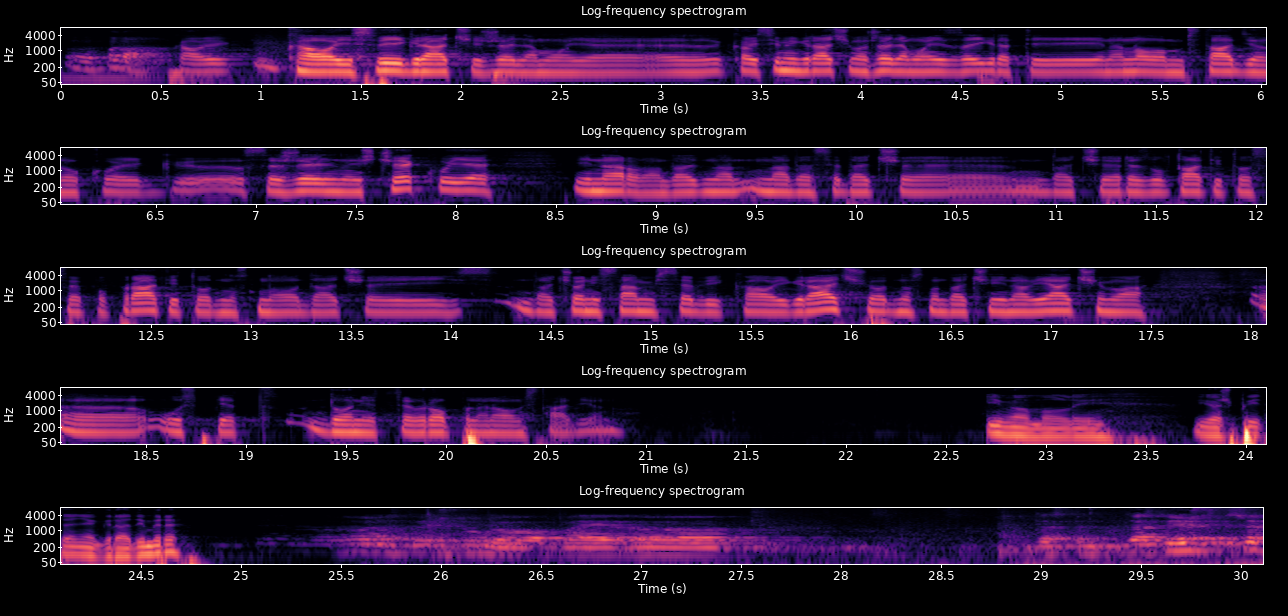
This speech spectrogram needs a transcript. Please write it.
Pa da, kao i, kao i svi igrači, želja mu je, kao i svim igračima želja mu je zaigrati na novom stadionu kojeg se željno iščekuje i naravno da, nada se da će, da će rezultati to sve popratiti, odnosno da će, i, da će oni sami sebi kao igrači, odnosno da će i navijačima uh, uspjet donijeti Europu na novom stadionu. Imamo li još pitanje, Gradimire? Dovoljno ste već dugo, ovaj, uh, da ste, još sve,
